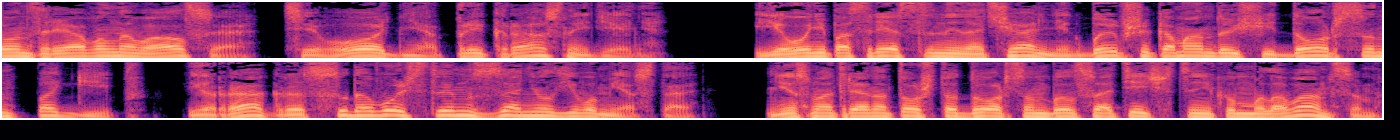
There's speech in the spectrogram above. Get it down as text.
он зря волновался. Сегодня прекрасный день. Его непосредственный начальник, бывший командующий Дорсон, погиб, и Рагрос с удовольствием занял его место. Несмотря на то, что Дорсон был соотечественником-малованцем,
